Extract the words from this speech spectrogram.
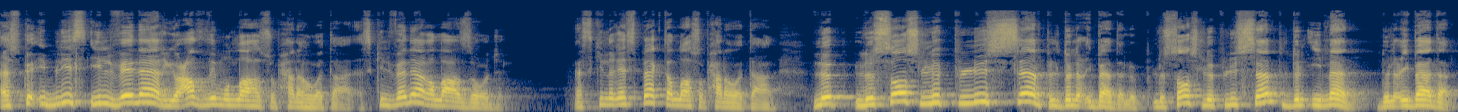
Est-ce que Iblis, il vénère, Allah subhanahu wa ta'ala? Est-ce qu'il vénère Allah azza wa Est-ce qu'il respecte Allah subhanahu wa ta'ala? Le, le sens le plus simple de l'ibada, le, le, sens le plus simple de l'iman, de l'ibada,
